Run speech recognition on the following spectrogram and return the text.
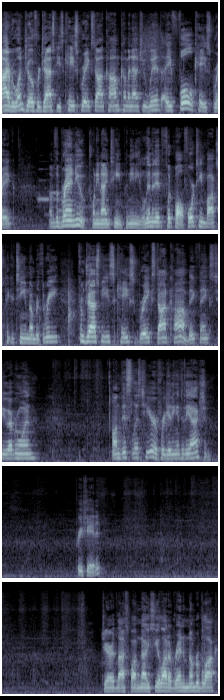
Hi, everyone. Joe for jaspyscasebreaks.com coming at you with a full case break of the brand new 2019 Panini Limited Football 14 box pick your team number three from jaspyscasebreaks.com. Big thanks to everyone on this list here for getting into the action. Appreciate it. Jared last bomb. Now you see a lot of random number block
